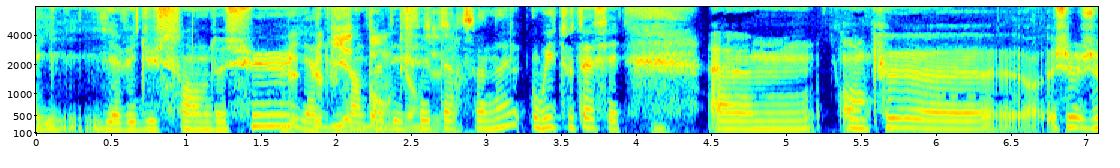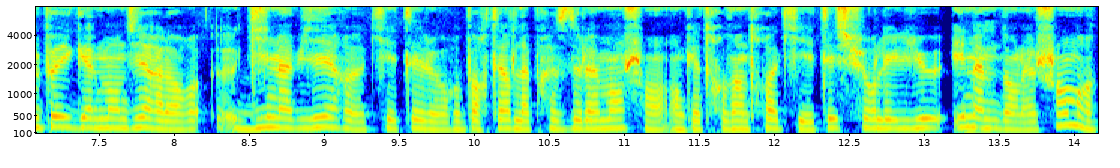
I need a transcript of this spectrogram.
il y avait du sang dessus. il y a tout un tas d'effets hein, personnels. Oui, tout à fait. Hmm. on peut. Je, je, peux également dire, alors Guy Mabir, qui était le reporter de la presse de la Manche en, en 83, qui était sur les lieux et même hmm. dans la chambre,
